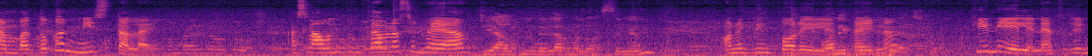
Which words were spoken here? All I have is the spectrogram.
নাম্বার দোকান নিচতলায়। আসসালামু আলাইকুম কেমন আছেন ভাইয়া? জি আলহামদুলিল্লাহ ভালো আছি ম্যাম অনেকদিন পরে এলেন তাই না? কি নিয়ে এলেন এতদিন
